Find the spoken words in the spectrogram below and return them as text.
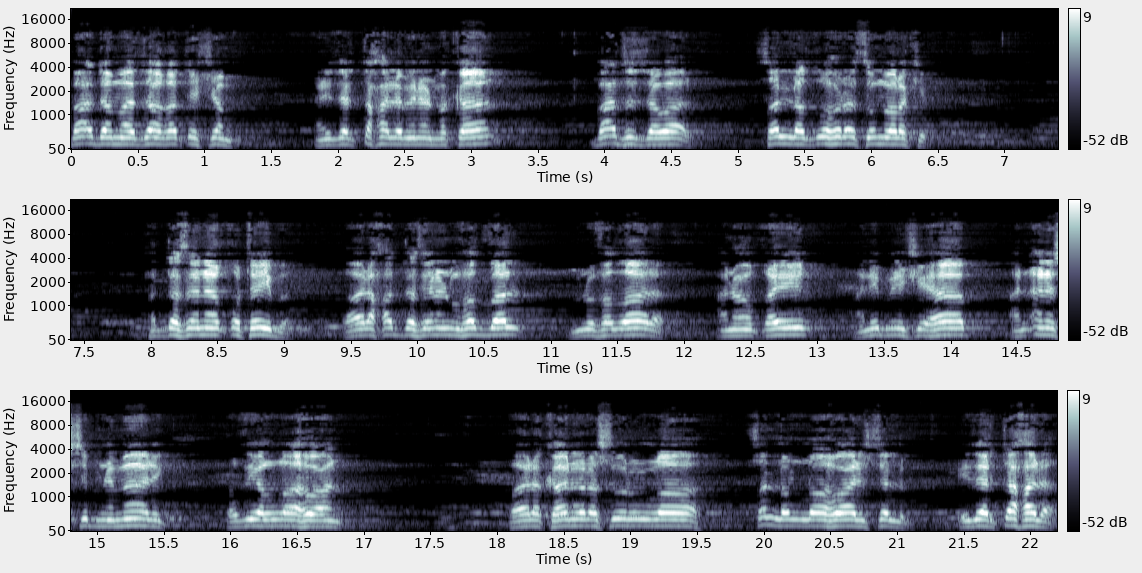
بعدما زاغت الشمس. يعني إذا ارتحل من المكان بعد الزوال. صلى الظهر ثم ركب. حدثنا قتيبة قال حدثنا المفضل بن فضالة عن عقيل عن ابن شهاب عن أنس بن مالك رضي الله عنه. قال كان رسول الله صلى الله عليه وسلم إذا ارتحل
